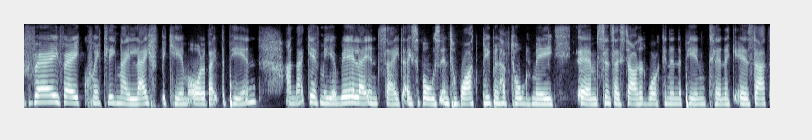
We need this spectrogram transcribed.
very, very quickly, my life became all about the pain, and that gave me a real insight, I suppose, into what people have told me um, since I started working in the pain clinic. Is that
